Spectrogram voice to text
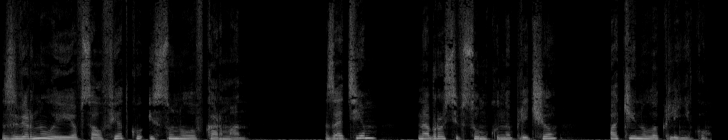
завернула ее в салфетку и сунула в карман. Затем, набросив сумку на плечо, покинула клинику.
